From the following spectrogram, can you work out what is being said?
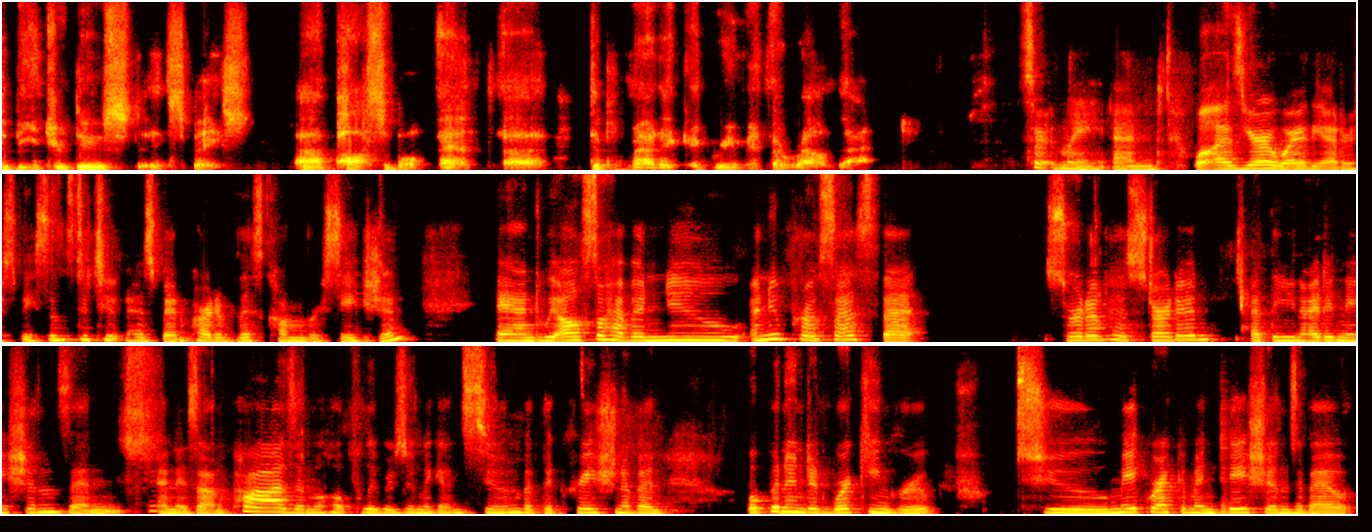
to be introduced in space uh, possible and uh, diplomatic agreement around that. Certainly. And well, as you're aware, the Outer Space Institute has been part of this conversation. And we also have a new, a new process that sort of has started at the United Nations and, and is on pause and will hopefully resume again soon. But the creation of an open-ended working group to make recommendations about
